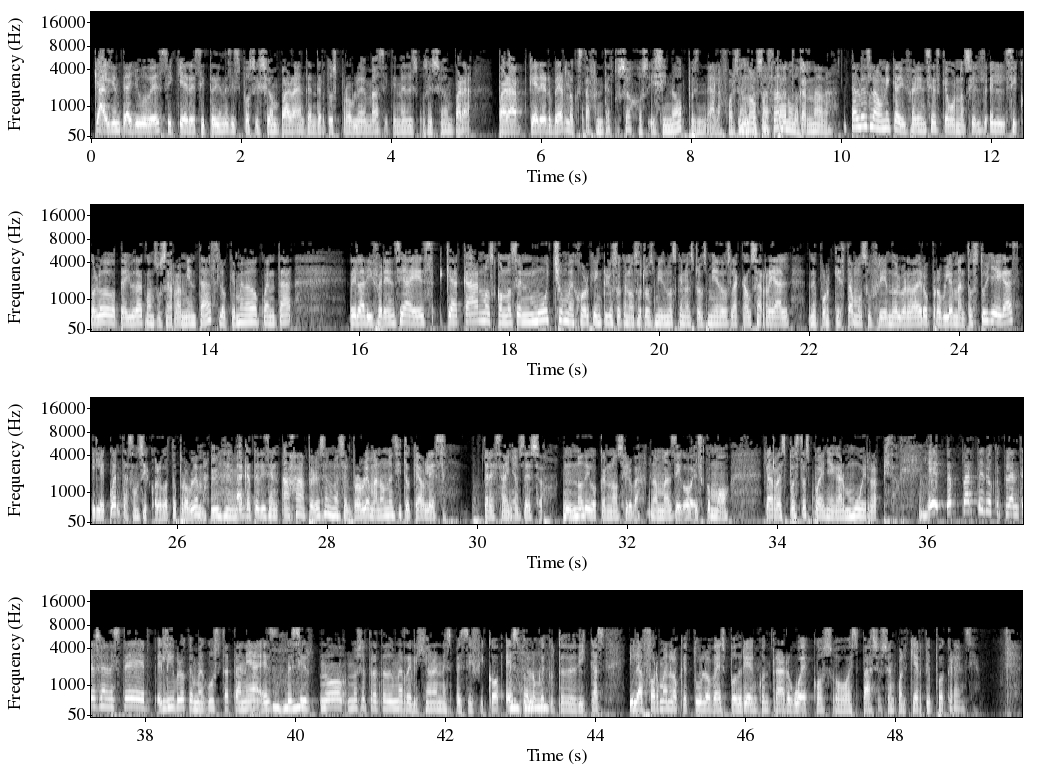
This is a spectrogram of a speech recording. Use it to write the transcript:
que alguien te ayude, si quieres, si tienes disposición para entender tus problemas, si tienes disposición para para querer ver lo que está frente a tus ojos. Y si no, pues a la fuerza de no tus pasa zapatos. nunca nada. Tal vez la única diferencia es que, bueno, si el, el psicólogo te ayuda con sus herramientas, lo que me he dado cuenta de la diferencia es que acá nos conocen mucho mejor que incluso que nosotros mismos, que nuestros miedos, la causa real de por qué estamos sufriendo, el verdadero problema. Entonces tú llegas y le cuentas a un psicólogo tu problema. Acá te dicen, ajá, pero ese no es el problema, no necesito que hables tres años de eso. No digo que no sirva, nada más digo, es como las respuestas pueden llegar muy rápido. Eh, parte de lo que planteas en este libro que me gusta, Tania, es decir, no, no se trata de una religión en específico, esto a lo que tú te dedicas y la forma en lo que tú lo ves podría encontrar huecos o espacios en cualquier tipo de creencia.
